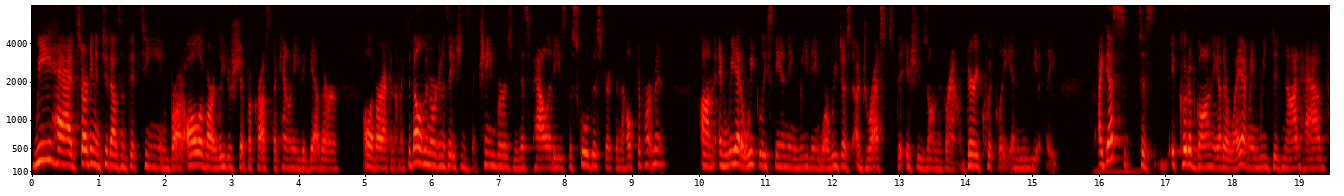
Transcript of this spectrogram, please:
we had, starting in 2015, brought all of our leadership across the county together, all of our economic development organizations, the chambers, municipalities, the school district, and the health department. Um, and we had a weekly standing meeting where we just addressed the issues on the ground very quickly and immediately. I guess just it could have gone the other way. I mean, we did not have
